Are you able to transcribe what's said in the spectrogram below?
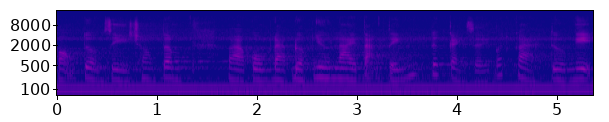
vọng tưởng gì trong tâm và cùng đạt được như lai tạng tính, tức cảnh giới bất khả tư nghị.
